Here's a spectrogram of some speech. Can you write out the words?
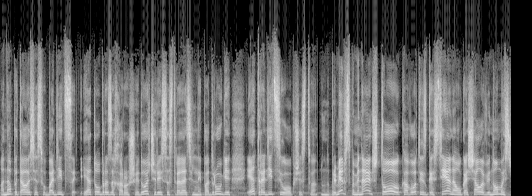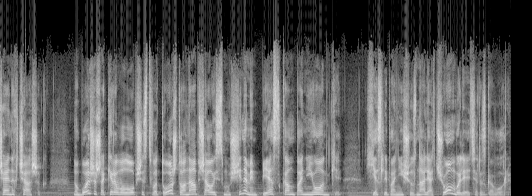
Она пыталась освободиться и от образа хорошей дочери, и сострадательной подруги, и от традиций общества. Ну, например, вспоминают, что кого-то из гостей она угощала вином из чайных чашек. Но больше шокировало общество то, что она общалась с мужчинами без компаньонки – если бы они еще знали, о чем были эти разговоры.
